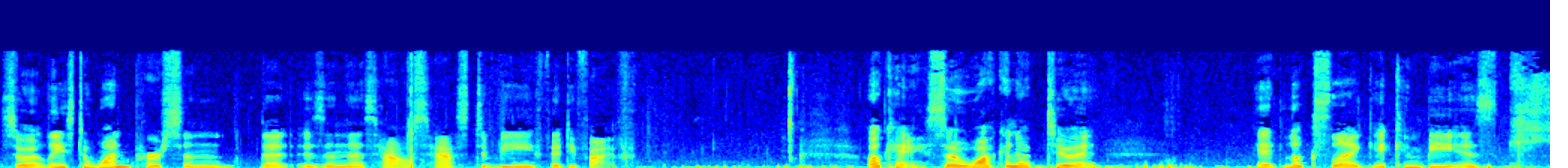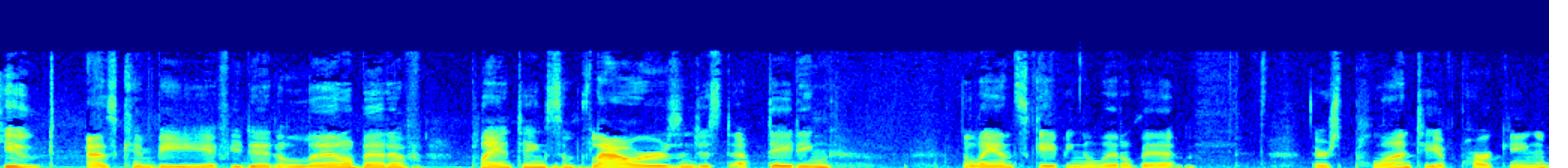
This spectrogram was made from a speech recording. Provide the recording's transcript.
so at least one person that is in this house has to be 55. Okay, so walking up to it, it looks like it can be as cute as can be if you did a little bit of planting some flowers and just updating the landscaping a little bit. There's plenty of parking,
